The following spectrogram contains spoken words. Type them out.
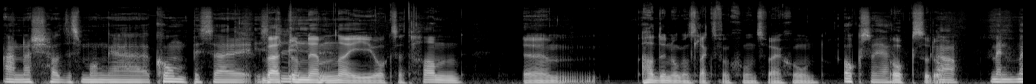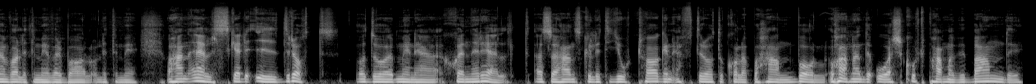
annars hade så många kompisar i sitt Värt liv. att nämna är ju också att han ehm, hade någon slags funktionsvariation Också ja. också då. ja. Men, men var lite mer verbal och lite mer. Och han älskade idrott. Och då menar jag generellt. Alltså han skulle till Hjorthagen efteråt och kolla på handboll. Och han hade årskort på Hammarby bandy.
